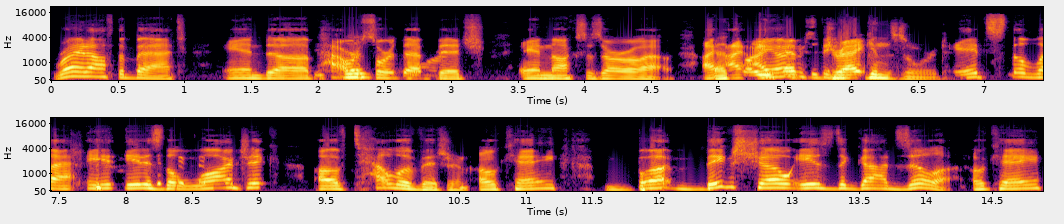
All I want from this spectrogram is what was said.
right off the bat and uh, power sword that bitch and knock Cesaro out. I, That's I, I the understand. Dragon Zord. It's the la- it, it is the logic of television, okay? But Big Show is the Godzilla, okay?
